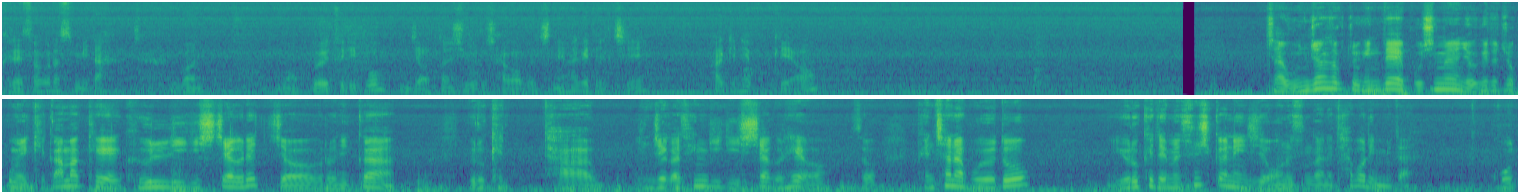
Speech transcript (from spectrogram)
그래서 그렇습니다. 자 한번 뭐 보여드리고 이제 어떤 식으로 작업을 진행하게 될지 확인해 볼게요. 자 운전석 쪽인데 보시면 여기도 조금 이렇게 까맣게 그을리기 시작을 했죠. 그러니까 이렇게 다 문제가 생기기 시작을 해요. 그래서 괜찮아 보여도 이렇게 되면 순식간에 이제 어느 순간에 타버립니다. 곧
